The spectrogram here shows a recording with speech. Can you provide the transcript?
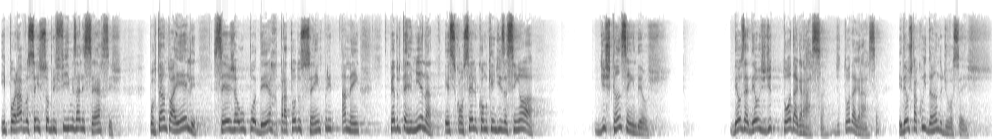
e porá vocês sobre firmes alicerces. Portanto, a Ele seja o poder para todo sempre. Amém. Pedro termina esse conselho como quem diz assim: ó, descansem em Deus. Deus é Deus de toda graça, de toda graça. E Deus está cuidando de vocês.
